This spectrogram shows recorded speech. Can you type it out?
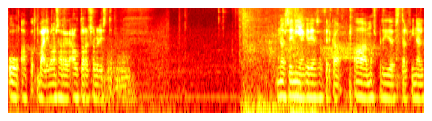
Oh, vale, vamos a re- autorresolver esto. No sé ni a qué te has acercado. Ah, hemos perdido esta al final.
